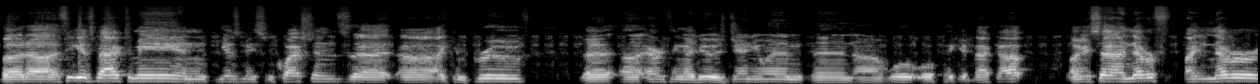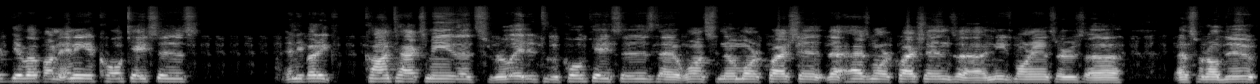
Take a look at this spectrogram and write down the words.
But uh, if he gets back to me and gives me some questions that uh, I can prove that uh, everything I do is genuine, then uh, we'll we'll pick it back up. Like I said, I never I never give up on any cold cases. Anybody contacts me that's related to the cold cases that wants to know more questions that has more questions uh, needs more answers uh, that's what i'll do.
